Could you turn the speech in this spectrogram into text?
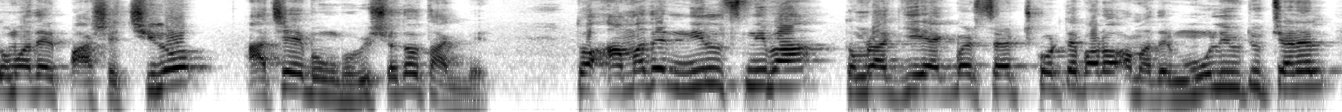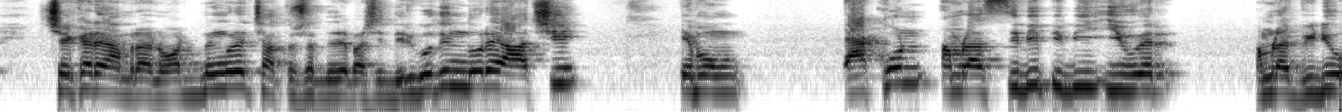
তোমাদের পাশে ছিল, আছে এবং ভবিষ্যতেও থাকবে। তো আমাদের নীলস নিভা, তোমরা গিয়ে একবার সার্চ করতে পারো আমাদের মূল ইউটিউব চ্যানেল সেখানে আমরা নর্থ বেঙ্গলের ছাত্রছাত্রীদের পাশে দীর্ঘদিন ধরে আছি এবং এখন আমরা সিবিপিবি ইউ এর আমরা ভিডিও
